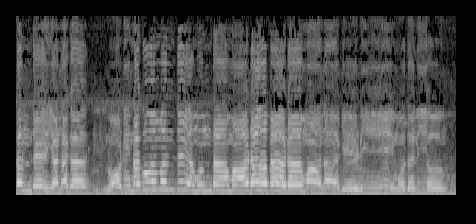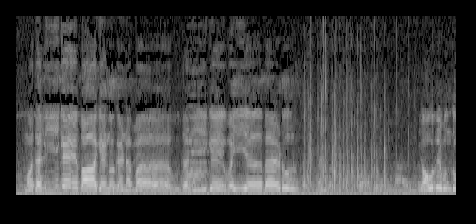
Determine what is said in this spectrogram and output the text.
ತಂದೆಯನಗ ನೋಡಿ ನಗುವ ಮಂದೆಯ ಮುಂದ, ಮಾಡಬೇಡ ಮಾನಗೇಡಿ ಮೊದಲಿ ಮೊದಲಿಗೆ ಬಾಗೆನು ಗಣಪ, ಉದಲಿಗೆ ಒಯ್ಯಬೇಡು ಯಾವುದೇ ಒಂದು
